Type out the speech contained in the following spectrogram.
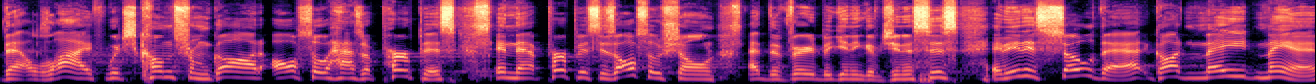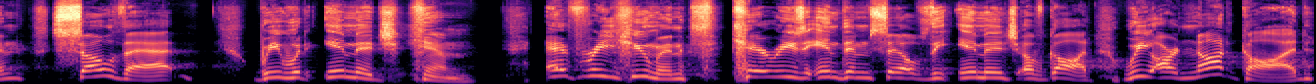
that life, which comes from God, also has a purpose. And that purpose is also shown at the very beginning of Genesis. And it is so that God made man so that we would image him. Every human carries in themselves the image of God. We are not God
